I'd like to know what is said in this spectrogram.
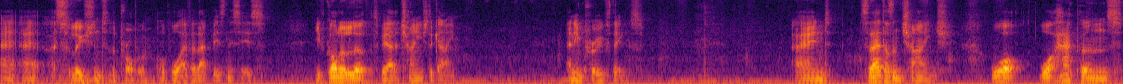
a, a, a solution to the problem of whatever that business is. You've got to look to be able to change the game. and improve things. And so that doesn't change. What what happens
